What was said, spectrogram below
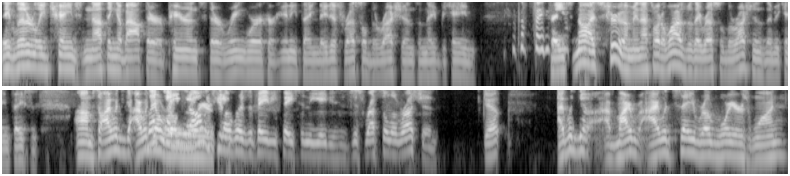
They literally changed nothing about their appearance, their ring work, or anything. They just wrestled the Russians and they became The face. face. No, it's true. I mean, that's what it was. Was they wrestled the Russians and they became faces. Um, so I would I would That's go how Road you would always get over as a baby face in the eighties is just wrestle a Russian. Yep. I would go uh, my I would say Road Warriors one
